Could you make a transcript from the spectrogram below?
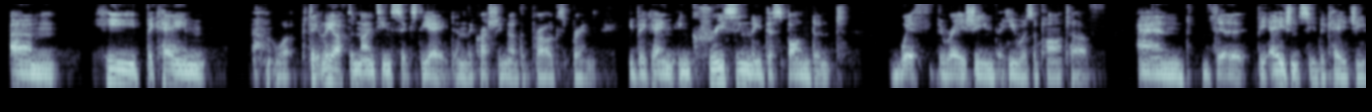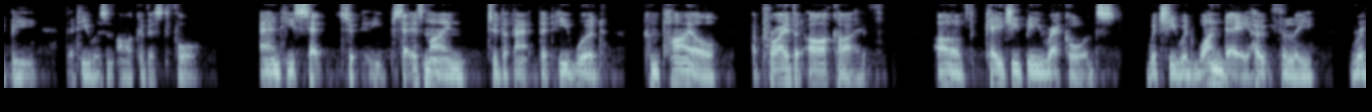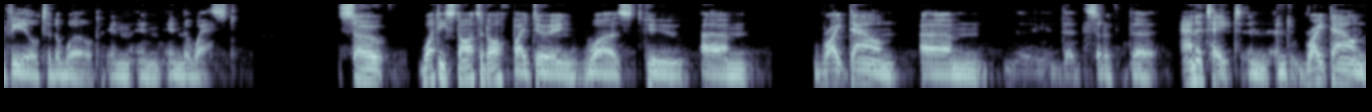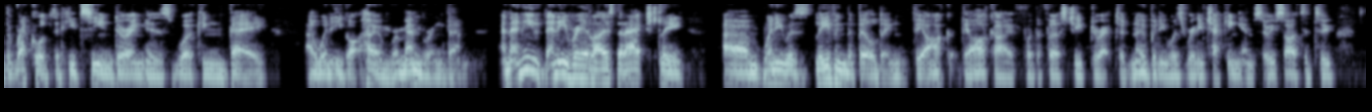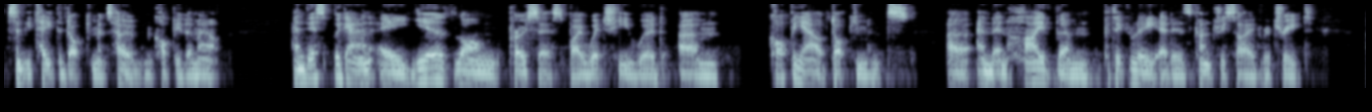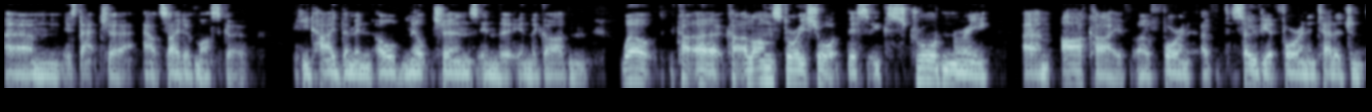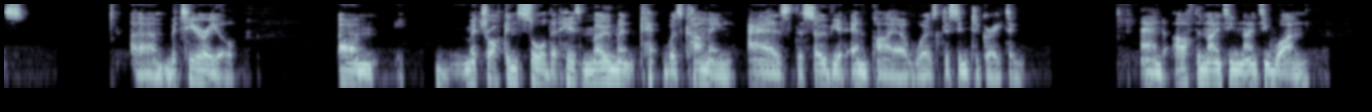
um, he became, well, particularly after 1968 and the crushing of the Prague Spring, he became increasingly despondent with the regime that he was a part of and the the agency, the KGB, that he was an archivist for. And he set to, he set his mind to the fact that he would compile a private archive of KGB records, which he would one day hopefully reveal to the world in, in, in the West. So what he started off by doing was to um, write down um, the sort of the annotate and, and write down the records that he'd seen during his working day uh, when he got home, remembering them. And then he then he realized that actually, um, when he was leaving the building, the arch- the archive for the first chief director, nobody was really checking him. So he started to simply take the documents home and copy them out. And this began a year long process by which he would um, copy out documents uh, and then hide them, particularly at his countryside retreat, um, his dacha outside of Moscow. He'd hide them in old milk churns in the in the garden. Well, cut, uh, cut a long story short, this extraordinary um, archive of foreign of Soviet foreign intelligence um, material. Um, Mitrokhin saw that his moment was coming as the Soviet Empire was disintegrating and after 1991,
